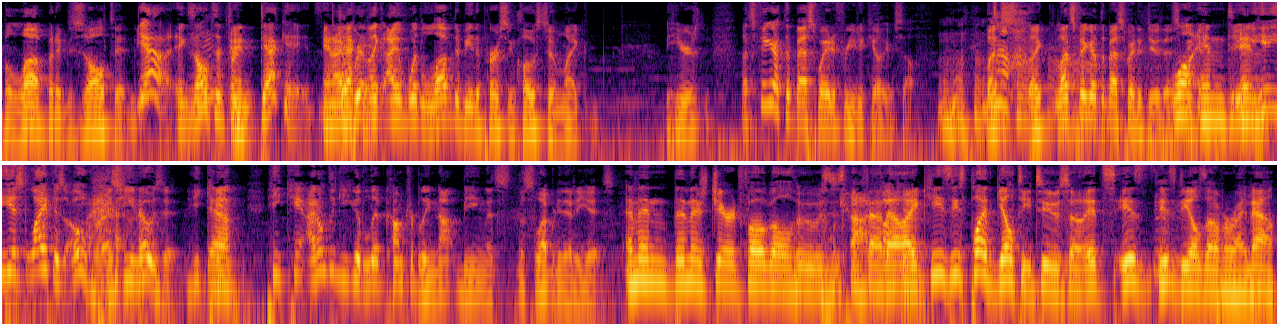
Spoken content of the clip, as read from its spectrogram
beloved, but exalted. yeah, exalted for And- decades. And I decades. re like I would love to be the person close to him. Like, here's let's figure out the best way to, for you to kill yourself. Let's like let's figure out the best way to do this. Well, Because and- he- and- he- his life is over as he knows it. He can't. He can't. I don't think he could live comfortably not being this the celebrity that he is. And then then there's Jared Fogle who's just been God, found fuck out him. like he's he's pled guilty too, so it's his his deal's over right now.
